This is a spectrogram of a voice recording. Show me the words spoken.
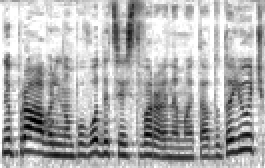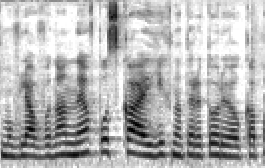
неправильно поводиться із тваринами та додають, мовляв, вона не впускає їх на територію ЛКП,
